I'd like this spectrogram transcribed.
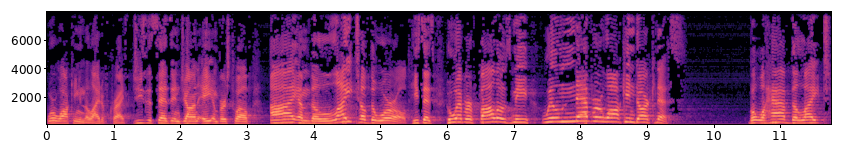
We're walking in the light of Christ. Jesus says in John 8 and verse 12, I am the light of the world. He says, Whoever follows me will never walk in darkness, but will have the light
